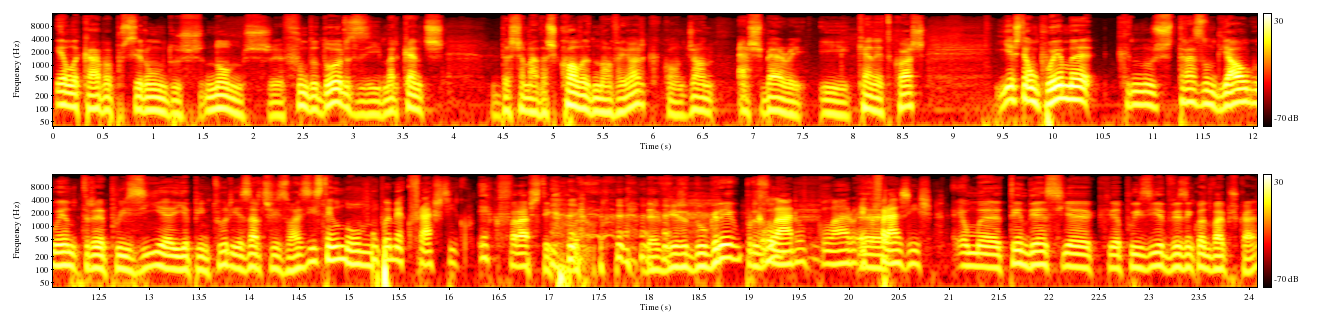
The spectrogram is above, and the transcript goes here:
Ele acaba por ser um dos nomes fundadores e marcantes da chamada Escola de Nova York, com John Ashbery e Kenneth Koch. E este é um poema que nos traz um diálogo entre a poesia e a pintura e as artes visuais. Isso tem um nome. Um poema ecfrástico. Ecfrástico. Deve vir do grego, por exemplo. Claro, claro. Ecfrasis. É uma tendência que a poesia de vez em quando vai buscar?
